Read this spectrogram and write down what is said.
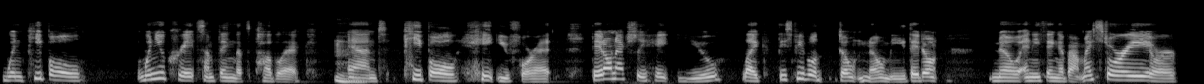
when people, when you create something that's public mm-hmm. and people hate you for it, they don't actually hate you like these people don't know me. They don't know anything about my story or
